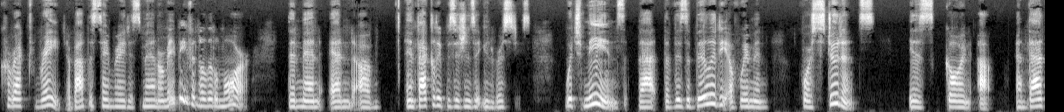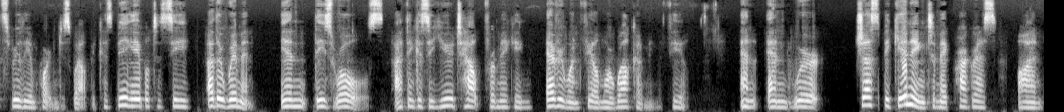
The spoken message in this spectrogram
correct rate, about the same rate as men, or maybe even a little more than men, and um, in faculty positions at universities, which means that the visibility of women for students is going up. And that's really important as well, because being able to see other women in these roles, I think is a huge help for making everyone feel more welcome in the field. And, and we're just beginning to make progress on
